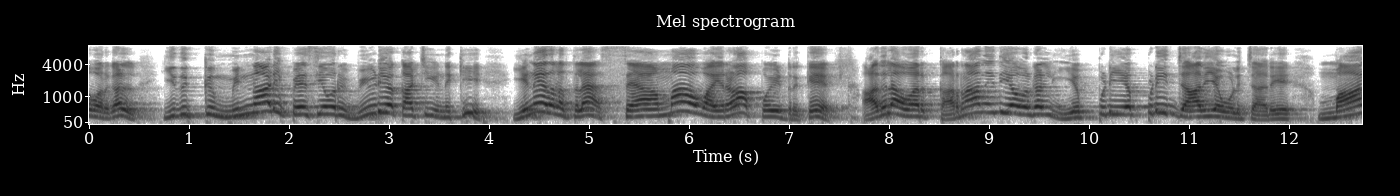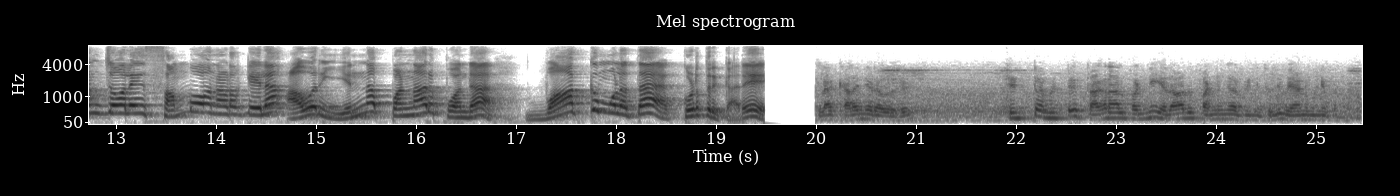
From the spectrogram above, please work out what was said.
அவர்கள் இதுக்கு முன்னாடி பேசிய ஒரு வீடியோ காட்சி இன்னைக்கு இணையதளத்தில் செம வைரலாக போயிட்டுருக்கு. அதில் அவர் கருணாநிதி அவர்கள் எப்படி எப்படி ஜாதியை ஒழிச்சாரு மாஞ்சோலை சம்பவம் நடக்கையில் அவர் என்ன பண்ணாரு போன்ற வாக்குமூலத்தை கொடுத்திருக்காரு. கலைஞர் அவர்கள் திட்டமிட்டு தகராறு பண்ணி ஏதாவது பண்ணுங்க அப்படின்னு சொல்லி வேணும்னே பண்ணாங்க.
